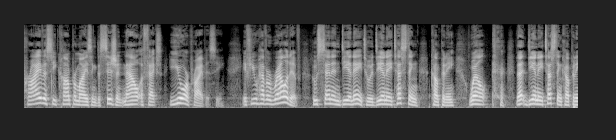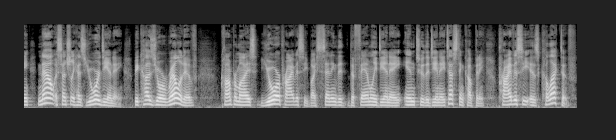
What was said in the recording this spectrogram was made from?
privacy compromising decision now affects your privacy. If you have a relative who sent in DNA to a DNA testing company, well, that DNA testing company now essentially has your DNA because your relative compromised your privacy by sending the, the family DNA into the DNA testing company. Privacy is collective.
